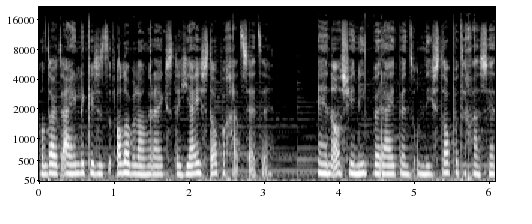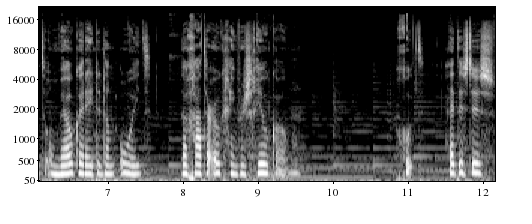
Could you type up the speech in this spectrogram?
Want uiteindelijk is het het allerbelangrijkste dat jij stappen gaat zetten. En als je niet bereid bent om die stappen te gaan zetten, om welke reden dan ooit, dan gaat er ook geen verschil komen. Goed, het is dus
